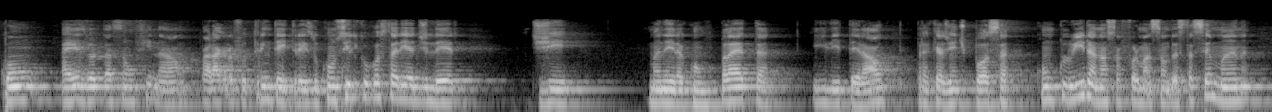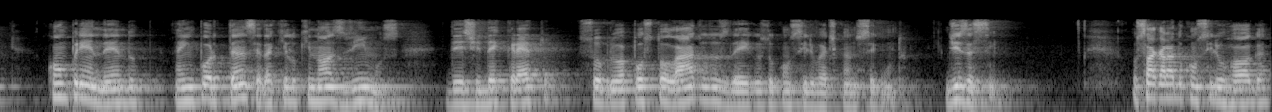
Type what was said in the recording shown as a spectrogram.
com a exortação final, parágrafo 33 do concílio, que eu gostaria de ler de maneira completa e literal, para que a gente possa concluir a nossa formação desta semana, compreendendo a importância daquilo que nós vimos deste decreto sobre o apostolado dos leigos do Concílio Vaticano II. Diz assim: O Sagrado Concílio roga,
